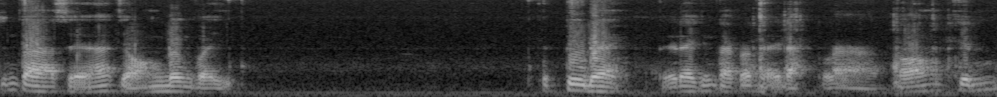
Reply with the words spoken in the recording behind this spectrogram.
Chúng ta sẽ chọn đơn vị cái tiêu đề. Thì ở đây chúng ta có thể đặt là toán chính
